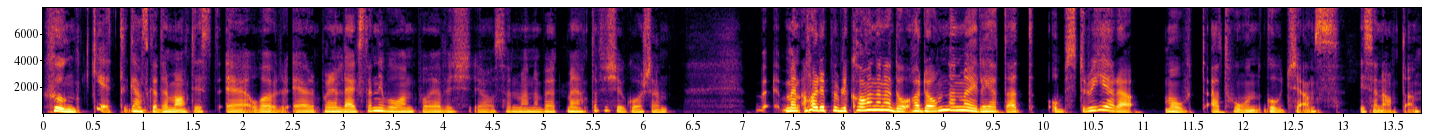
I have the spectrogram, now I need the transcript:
sjunkit ganska dramatiskt eh, och är på den lägsta nivån på över, ja, sedan man har börjat mäta för 20 år sedan. Men har Republikanerna då, har de någon möjlighet att obstruera mot att hon godkänns i senaten?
